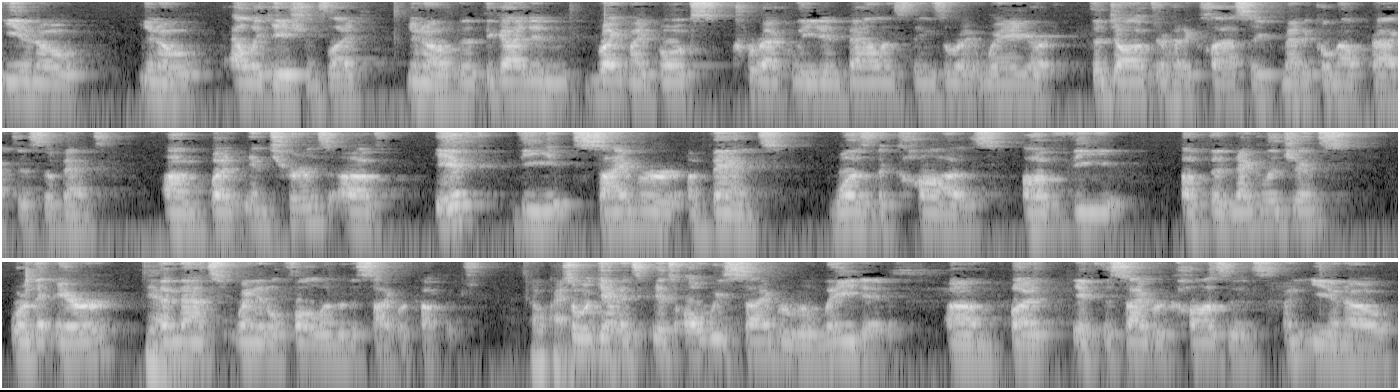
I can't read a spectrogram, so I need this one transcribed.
E&O you know allegations like you know the, the guy didn't write my books correctly, didn't balance things the right way, or the doctor had a classic medical malpractice event. Um, but in terms of if the cyber event was the cause of the of the negligence or the error, yeah. then that's when it'll fall under the cyber coverage. Okay. So again, it's it's always cyber related, um, but if the cyber causes an E and O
